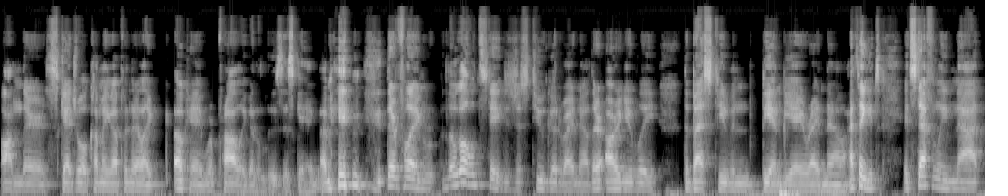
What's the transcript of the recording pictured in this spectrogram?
on their schedule coming up and they're like, okay, we're probably going to lose this game. I mean, they're playing, the Golden State is just too good right now. They're arguably the best team in the NBA right now. I think it's, it's definitely not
